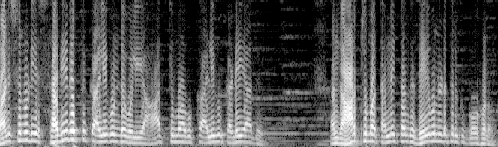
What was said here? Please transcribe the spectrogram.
மனுஷனுடைய சரீரத்துக்கு அழிவுண்ட வழி ஆத்மாவுக்கு அழிவு கிடையாது. அந்த ஆத்மா தன்னை தந்த தேவனிடத்திற்கு போகணும்.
